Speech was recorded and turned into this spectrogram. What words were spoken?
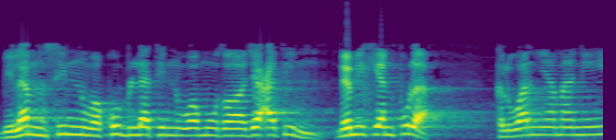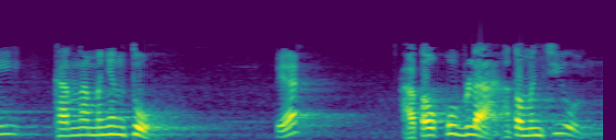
bilamsin wa qublatin wa mudaja'atin. Demikian pula keluarnya mani karena menyentuh ya atau qublah atau mencium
